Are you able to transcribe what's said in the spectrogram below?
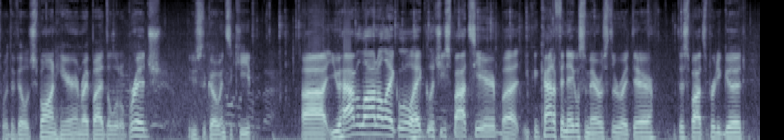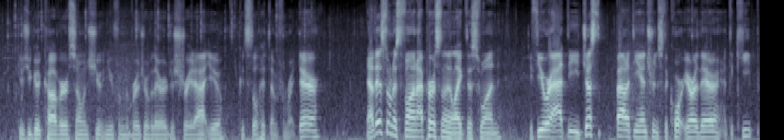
toward the village spawn here, and right by the little bridge, used to go into keep. Uh, you have a lot of like little head glitchy spots here, but you can kind of finagle some arrows through right there. This spot's pretty good. Gives you good cover if someone's shooting you from the bridge over there or just straight at you. You can still hit them from right there. Now this one is fun. I personally like this one. If you were at the just about at the entrance to the courtyard there at the keep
